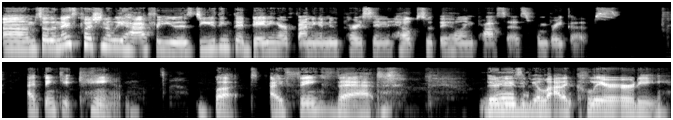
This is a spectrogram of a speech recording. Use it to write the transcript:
um, so the next question that we have for you is do you think that dating or finding a new person helps with the healing process from breakups i think it can but i think that there needs to be a lot of clarity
